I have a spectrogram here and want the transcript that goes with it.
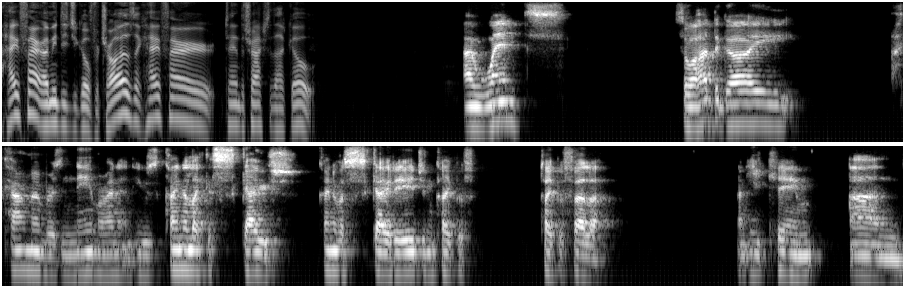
How far? I mean, did you go for trials? Like, how far down the track did that go? I went. So I had the guy. I can't remember his name or anything. He was kind of like a scout, kind of a scout agent type of type of fella. And he came and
